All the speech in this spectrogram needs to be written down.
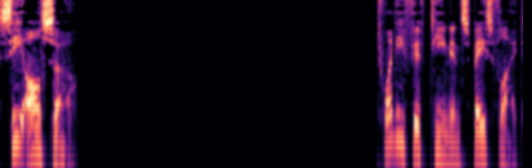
See also. 2015 in spaceflight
